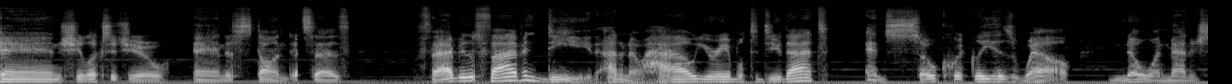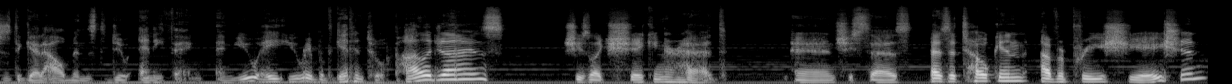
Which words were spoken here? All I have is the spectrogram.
and she looks at you and is stunned. It says, Fabulous Five indeed. I don't know how you're able to do that, and so quickly as well. No one manages to get Albans to do anything, and you ate you were able to get him to apologize. She's like shaking her head, and she says, "As a token of appreciation,"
